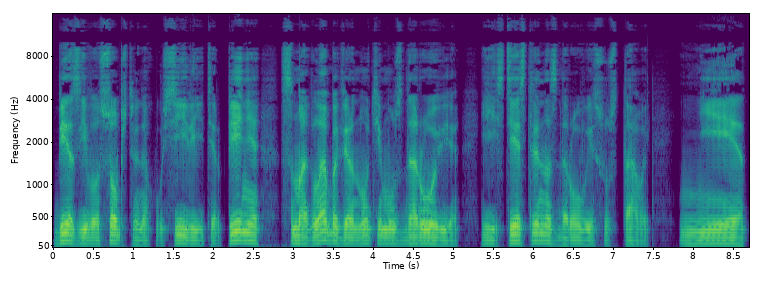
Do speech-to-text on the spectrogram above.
без его собственных усилий и терпения смогла бы вернуть ему здоровье и, естественно, здоровые суставы. Нет,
